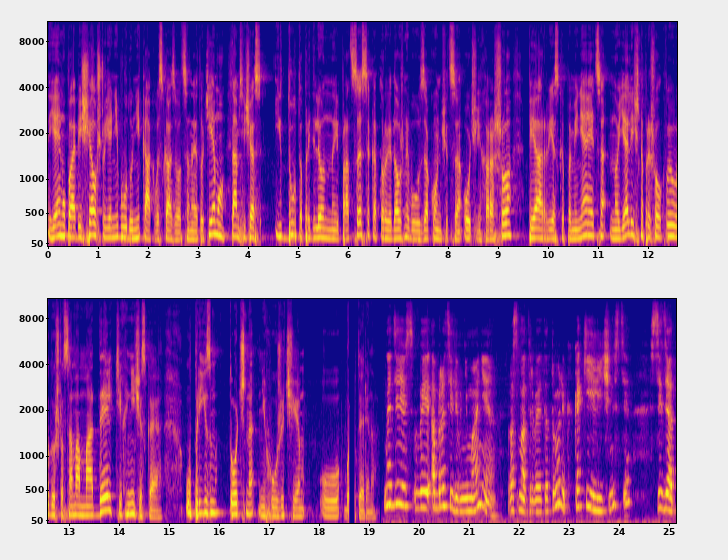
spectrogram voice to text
Я ему пообещал, что я не буду никак высказываться на эту тему. Там сейчас идут определенные процессы, которые должны будут закончиться очень хорошо, пиар резко поменяется, но я лично пришел к выводу, что сама модель техническая у призм точно не хуже, чем у Бутерина. Надеюсь, вы обратили внимание, рассматривая этот ролик, какие личности сидят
